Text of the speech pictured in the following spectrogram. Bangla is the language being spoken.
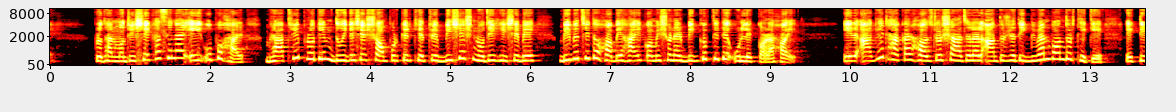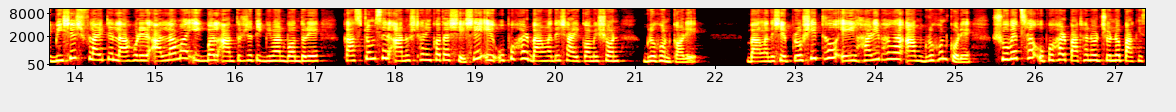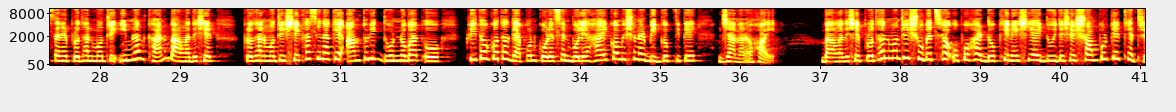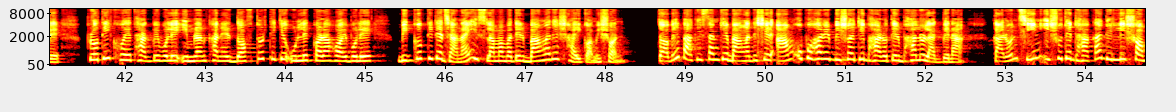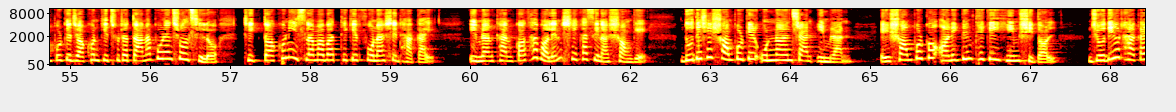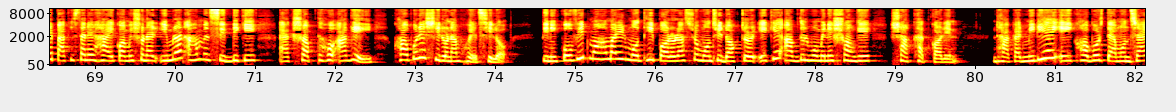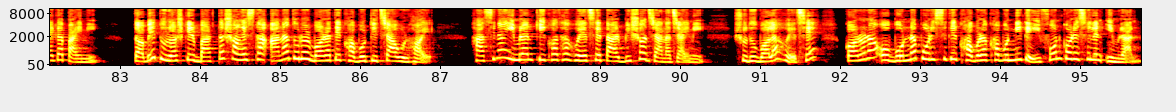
প্রধানমন্ত্রী শেখ হাসিনার এই উপহার ভ্রাতৃপ্রতিম দুই দেশের সম্পর্কের ক্ষেত্রে বিশেষ নজির হিসেবে বিবেচিত হবে হাই কমিশনের বিজ্ঞপ্তিতে উল্লেখ করা হয়। এর আগে ঢাকার হজরত শাহজালাল আন্তর্জাতিক বিমানবন্দর থেকে একটি বিশেষ ফ্লাইটে লাহোরের আল্লামা ইকবাল আন্তর্জাতিক বিমানবন্দরে কাস্টমসের আনুষ্ঠানিকতা শেষে এ উপহার বাংলাদেশ হাই কমিশন গ্রহণ করে। বাংলাদেশের প্রসিদ্ধ এই হাড়িভাঙা আম গ্রহণ করে শুভেচ্ছা উপহার পাঠানোর জন্য পাকিস্তানের প্রধানমন্ত্রী ইমরান খান বাংলাদেশের প্রধানমন্ত্রী শেখ হাসিনাকে আন্তরিক ধন্যবাদ ও কৃতজ্ঞতা জ্ঞাপন করেছেন বলে হাই কমিশনের বিজ্ঞপ্তিতে জানানো হয়। বাংলাদেশের প্রধানমন্ত্রীর শুভেচ্ছা, উপহার দক্ষিণ এশিয়ায় দুই দেশের সম্পর্কের ক্ষেত্রে প্রতীক হয়ে থাকবে বলে ইমরান খানের দফতর থেকে উল্লেখ করা হয় বলে বিজ্ঞপ্তিতে জানায় ইসলামাবাদের বাংলাদেশ হাই কমিশন। তবে পাকিস্তানকে বাংলাদেশের আম উপহারের বিষয়টি ভারতের ভালো লাগবে না, কারণ চীন ইস্যুতে ঢাকা, দিল্লির সম্পর্কে যখন কিছুটা টানাপোড়েন চলছিল, ঠিক তখনই ইসলামাবাদ থেকে ফোন আসে ঢাকায়। ইমরান খান কথা বলেন শেখ হাসিনার সঙ্গে। দুদেশের সম্পর্কের উন্নয়ন চান ইমরান। এই সম্পর্ক অনেকদিন থেকেই হিমশীতল। যদিও ঢাকায় পাকিস্তানের হাই কমিশনার ইমরান আহমেদ সিদ্দিকী এক সপ্তাহ আগেই খবরের শিরোনাম হয়েছিল। তিনি কোভিড মহামারীর মধ্যেই পররাষ্ট্রমন্ত্রী ডক্টর এ কে আব্দুল মোমেনের সঙ্গে সাক্ষাৎ করেন। ঢাকার মিডিয়ায় এই খবর তেমন জায়গা পায়নি। তবে তুরস্কের বার্তা সংস্থা আনাদুলোর বরাতে খবরটি চাউর হয়। হাসিনা ইমরান কি কথা হয়েছে তার বিশদ জানা যায়নি। শুধু বলা হয়েছে, করোনা ও বন্যা পরিস্থিতির খবরাখবর নিতেই ফোন করেছিলেন ইমরান।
